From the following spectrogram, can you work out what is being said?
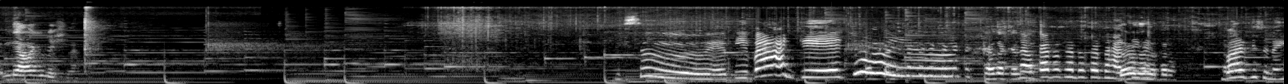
এমনি আমাকে বেশি না হ্যাপি বার্থডে টু কাদা কাদা নাও কাটো কাটো কাটো হাত দাঁড়াও, দিয়ে দাঁড়াও, দাঁড়াও। বার কিছু নাই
